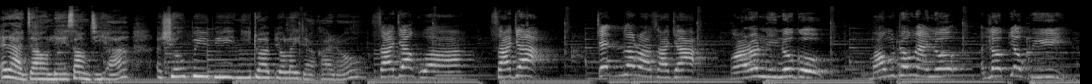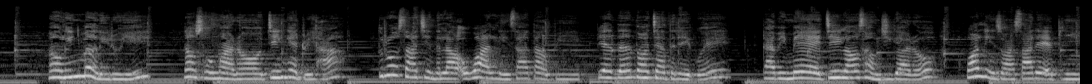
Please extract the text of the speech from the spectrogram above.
အဲ့ဒါကြောင့်လေဆောင်ကြီးဟာအရှုံးပေးပြီးညီးတွားပြောလိုက်တာကတော့စားကြကွာစားကြ ကျက်တော့တော့စားကြငါတို့ညီတို့ကိုမောင်းမထုံးနိုင်လို့အလုပ်ပြုတ်ပြီမောင်လေးညီမလေးတို့ရေနောက်ဆုံးမှာတော့ကျင်းငှက်တွေဟာသူတို့စားချင်တဲ့လောက်အဝအလင်စားတော့ပြီးပြန်တန်းသွားကြတဲ့ကွယ်ဒါပေမဲ့ကြေးကောင်းဆောင်ကြီးကတော့ဝလင်စွာစားတဲ့အပြင်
